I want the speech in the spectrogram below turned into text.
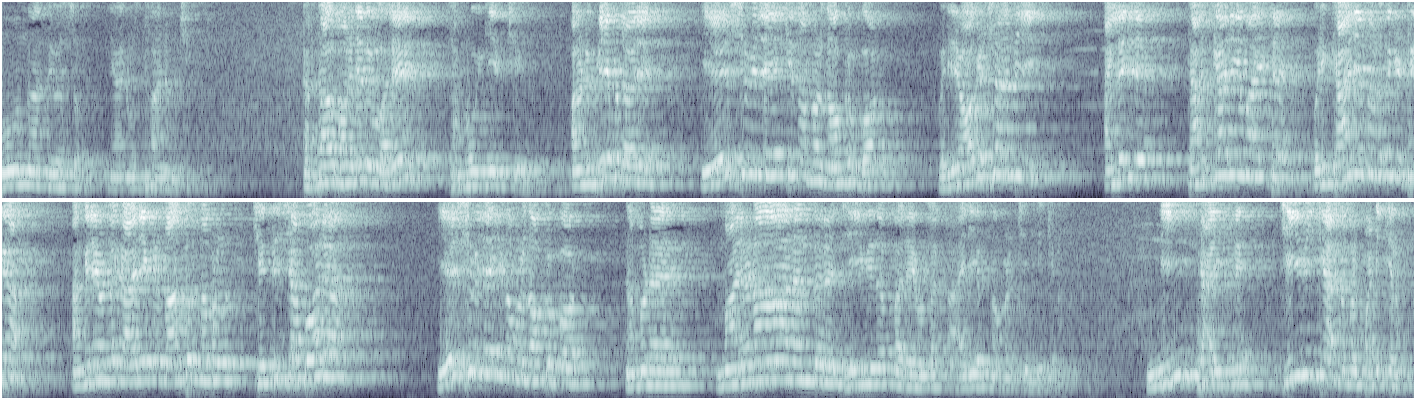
മൂന്നാം ദിവസം ഞാൻ ഉത്ഥാനം ചെയ്യും കർത്താവ് പറഞ്ഞതുപോലെ സംഭവിക്കുകയും ചെയ്തു. അതുകൊണ്ട് പ്രിയപ്പെട്ടവരെ യേശുവിലേക്ക് നമ്മൾ നോക്കുമ്പോൾ ഒരു രോഗശാന്തി അല്ലെങ്കിൽ താൽക്കാലികമായിട്ട് ഒരു കാര്യം നടന്നു കിട്ടുക അങ്ങനെയുള്ള കാര്യങ്ങൾ മാത്രം നമ്മൾ ചിന്തിച്ചാൽ പോരാ. യേശുവിലേക്ക് നമ്മൾ നോക്കുമ്പോൾ നമ്മുടെ മരണാനന്തര ജീവിതം വരെയുള്ള കാര്യം നമ്മൾ ചിന്തിക്കണം. നീറ്റായിട്ട് ജീവിക്കാൻ നമ്മൾ പഠിക്കണം.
